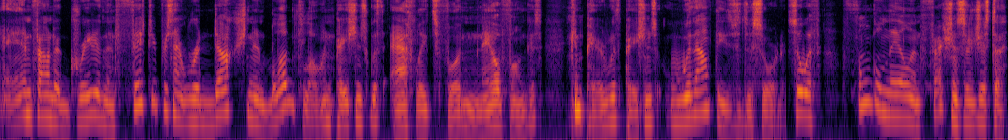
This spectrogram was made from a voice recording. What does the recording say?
and found a greater than 50% reduction in blood flow in patients with athlete's foot and nail fungus compared with patients without these disorders. So if fungal nail infections are just a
